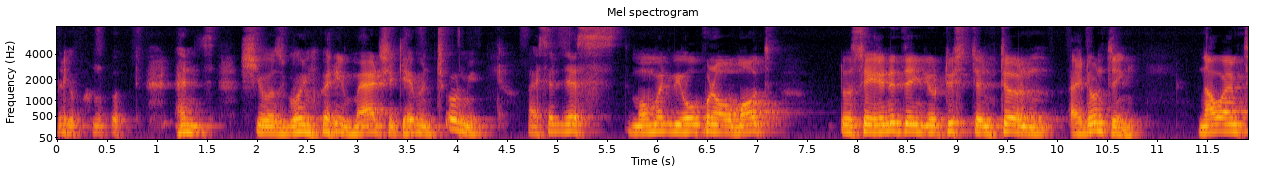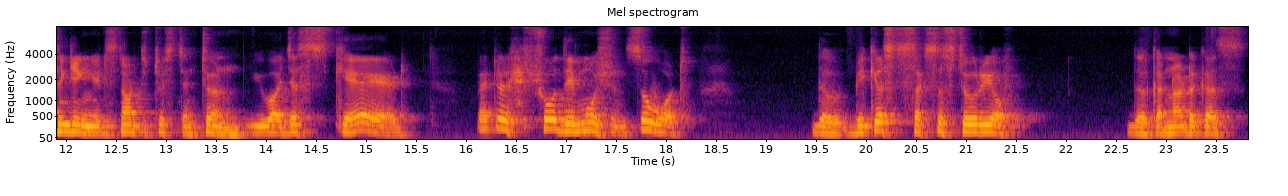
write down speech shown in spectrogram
And she was going very mad. She came and told me. I said, yes, the moment we open our mouth to say anything, you twist and turn. I don't think. Now I'm thinking it's not the twist and turn. You are just scared. Better show the emotion. So what? The biggest success story of the Karnataka's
